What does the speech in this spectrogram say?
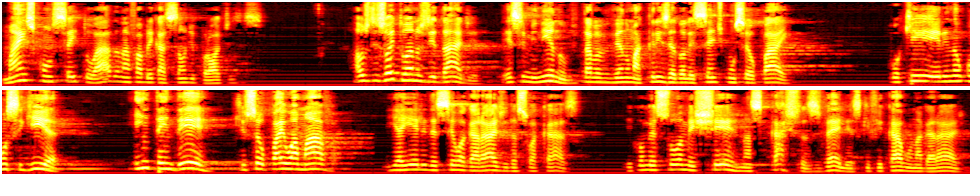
mais conceituada na fabricação de próteses. Aos 18 anos de idade, esse menino estava vivendo uma crise adolescente com seu pai, porque ele não conseguia entender que o seu pai o amava. E aí ele desceu à garagem da sua casa e começou a mexer nas caixas velhas que ficavam na garagem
